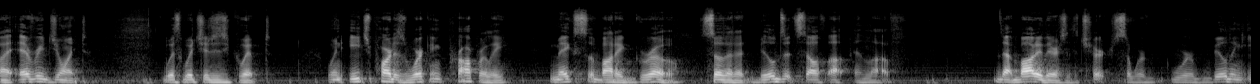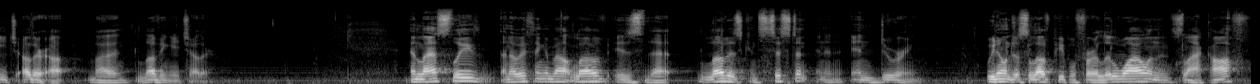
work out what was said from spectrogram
by every joint with which it is equipped, when each part is working properly, makes the body grow so that it builds itself up in love." That body there is the church, so we're, we're building each other up by loving each other. And lastly, another thing about love is that love is consistent and enduring. We don't just love people for a little while and then slack off.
